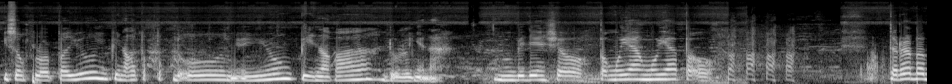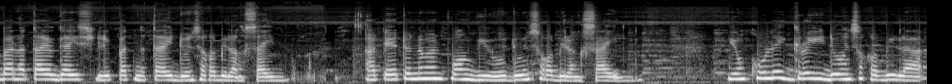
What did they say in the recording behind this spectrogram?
isang floor pa yun. Yung pinakatuktok doon. Yun yung pinaka dulo niya na. Ang ebidensya oh. Panguya-nguya pa oh. Tara, baba na tayo guys. Lipat na tayo dun sa kabilang side. At ito naman po ang view dun sa kabilang side. Yung kulay gray doon sa kabila,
